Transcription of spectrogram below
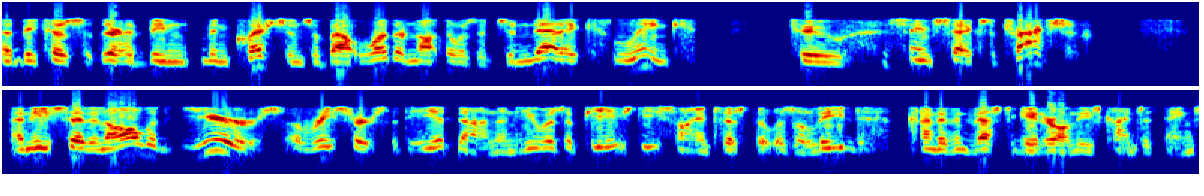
uh, because there had been been questions about whether or not there was a genetic link to same-sex attraction. And he said in all the years of research that he had done, and he was a PhD scientist that was a lead kind of investigator on these kinds of things.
